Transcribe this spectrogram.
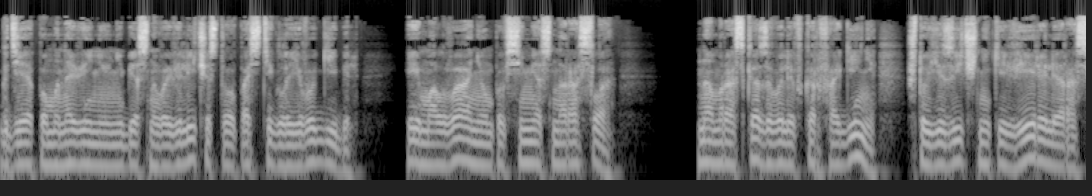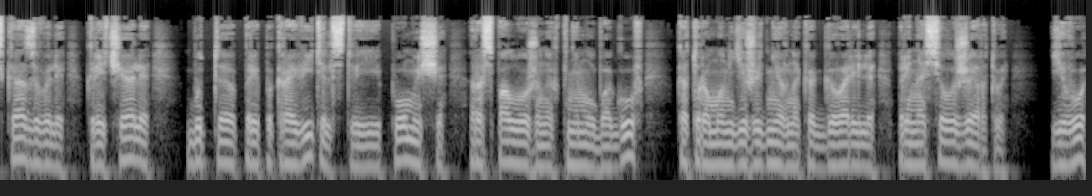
где по мановению небесного величества постигла его гибель, и молва о нем повсеместно росла, нам рассказывали в Карфагене, что язычники верили, рассказывали, кричали, будто при покровительстве и помощи расположенных к нему богов, которым он ежедневно, как говорили, приносил жертвы, его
